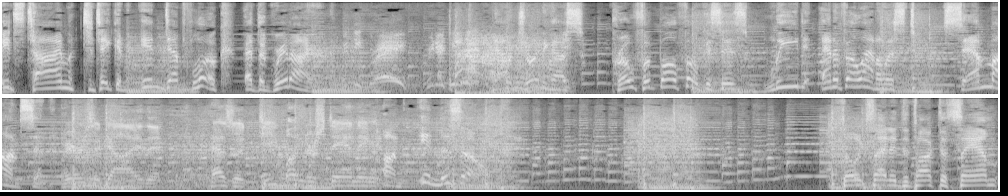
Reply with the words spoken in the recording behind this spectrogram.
It's time to take an in-depth look at the gridiron. Now joining us, Pro Football Focus's lead NFL analyst, Sam Monson, Here's a guy that has a deep understanding. on In the Zone. So excited to talk to Sam.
